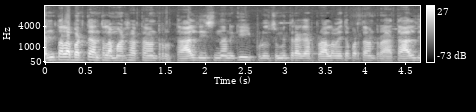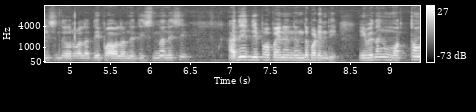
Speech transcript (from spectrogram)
ఎంతలా పడితే అంతలా మాట్లాడుతూ ఉంటారు. తాళి తీసిన దానికి ఇప్పుడు సుమిత్ర గారు ప్రాబ్లం అయితే పడతా ఉంటారు. ఆ తాళి తీసింది ఎవరి వల్ల? దీపావళి తీసిందనేసి అది దీప పైన నిందపడింది ఈ విధంగా మొత్తం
